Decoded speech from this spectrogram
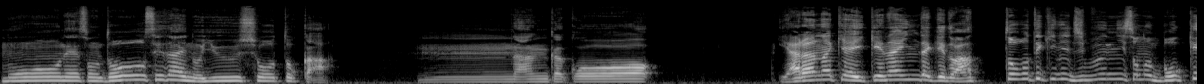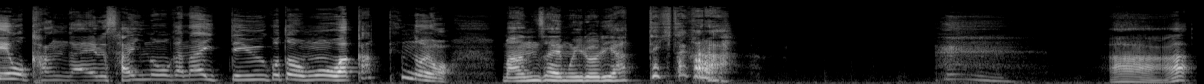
もうね、その同世代の優勝とか、うーん、なんかこう、やらなきゃいけないんだけど、圧倒的に自分にそのボケを考える才能がないっていうことをもう分かってんのよ。漫才もいろいろやってきたから。ああ。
